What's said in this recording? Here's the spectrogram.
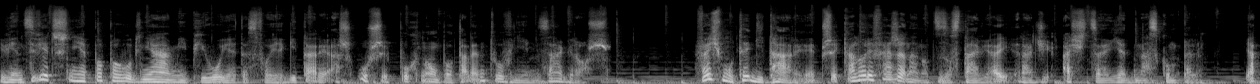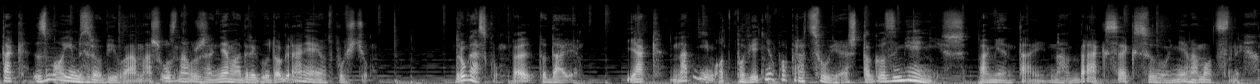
więc wiecznie popołudniami piłuje te swoje gitary, aż uszy puchną, bo talentu w nim za grosz. Weź mu te gitary, przy kaloryferze na noc zostawiaj, radzi Aśce jedna z kumpel. Ja tak z moim zrobiłam, aż uznał, że nie ma drygu do grania i odpuścił. Druga z kumpel dodaje, jak nad nim odpowiednio popracujesz, to go zmienisz. Pamiętaj, na brak seksu nie ma mocnych.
